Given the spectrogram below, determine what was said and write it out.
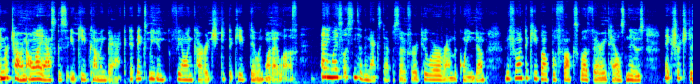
In return, all I ask is that you keep coming back. It makes me feel encouraged to keep doing what I love. Anyways, listen to the next episode for a tour around the Queendom, and if you want to keep up with Foxglove Fairy Tales news, make sure to,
